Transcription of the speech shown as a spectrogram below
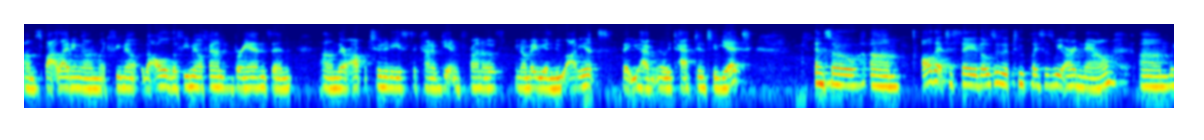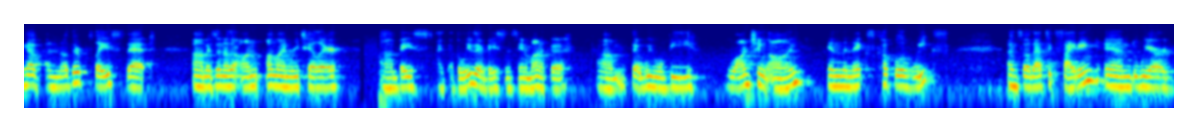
um, spotlighting on like female, the, all of the female-founded brands and um, there opportunities to kind of get in front of, you know, maybe a new audience that you haven't really tapped into yet. And so, um, all that to say, those are the two places we are now. Um, we have another place that um, is another on- online retailer um, based, I, I, believe they're based in Santa Monica, um, that we will be launching on in the next couple of weeks. And so that's exciting. And we are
